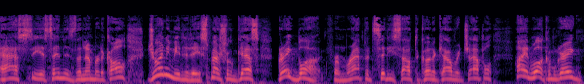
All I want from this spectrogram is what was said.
Ask CSN is the number to call. Joining me today, special guest Greg Blanc from Rapid City, South Dakota Calvary Chapel. Hi and welcome, Greg.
